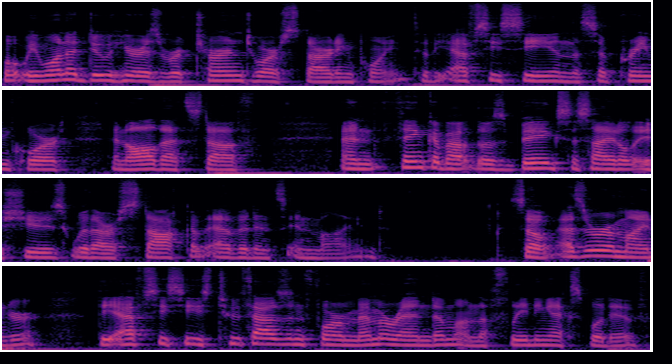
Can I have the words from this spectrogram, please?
what we want to do here is return to our starting point, to the FCC and the Supreme Court and all that stuff, and think about those big societal issues with our stock of evidence in mind. So, as a reminder, the FCC's 2004 memorandum on the fleeting expletive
